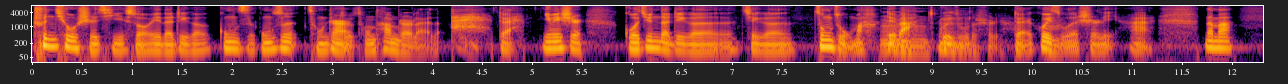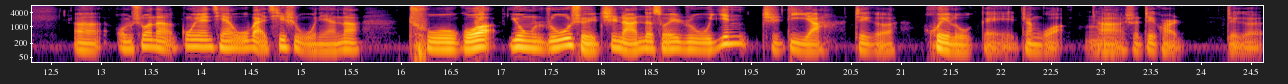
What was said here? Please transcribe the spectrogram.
春秋时期所谓的这个公子公孙从这儿从他们这儿来的。哎，对，因为是国君的这个这个宗族嘛，对吧？贵族的势力，对贵族的势力。哎，那么呃，我们说呢，公元前五百七十五年呢，楚国用汝水之南的所谓汝阴之地呀，这个。贿赂给郑国啊，说这块这个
